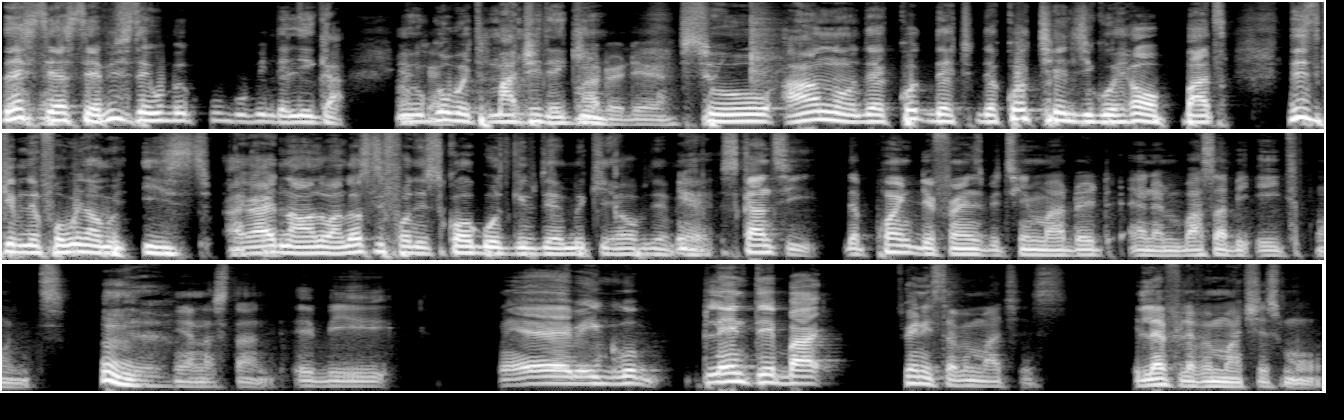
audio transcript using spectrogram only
Next year, say, if who go win the Liga, you Okay. go with Madrid again. Madrid, yeah. So I don't know. The code the, the code change will help, but this game they for win am with ease. Right now, and just for the score goals give them make it help them. Yeah, Scanty, the point difference between Madrid and Barca be eight points. Hmm. You understand? It be, yeah, it go plenty back 27 matches. He left 11 matches more.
